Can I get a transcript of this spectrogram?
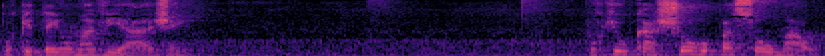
porque tem uma viagem, porque o cachorro passou mal,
